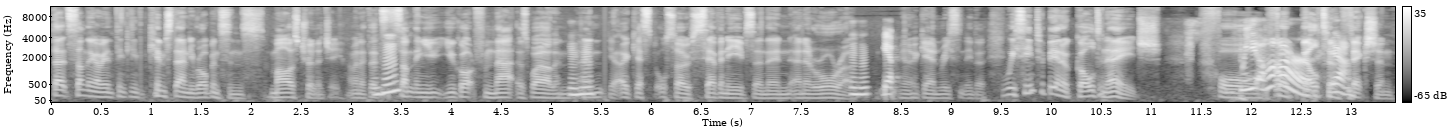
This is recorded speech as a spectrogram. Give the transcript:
That's something i've been thinking kim stanley robinson's mars trilogy. I mean that's mm-hmm. something you, you got from that as well and, mm-hmm. and yeah, i guess also Seveneves and then and aurora mm-hmm. Yep. you know again recently the, we seem to be in a golden age for, We for are, belter yeah. fiction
